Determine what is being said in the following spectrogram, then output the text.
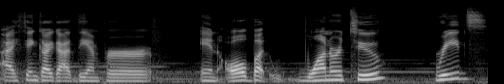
I think I got the Emperor in all but one or two reads.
